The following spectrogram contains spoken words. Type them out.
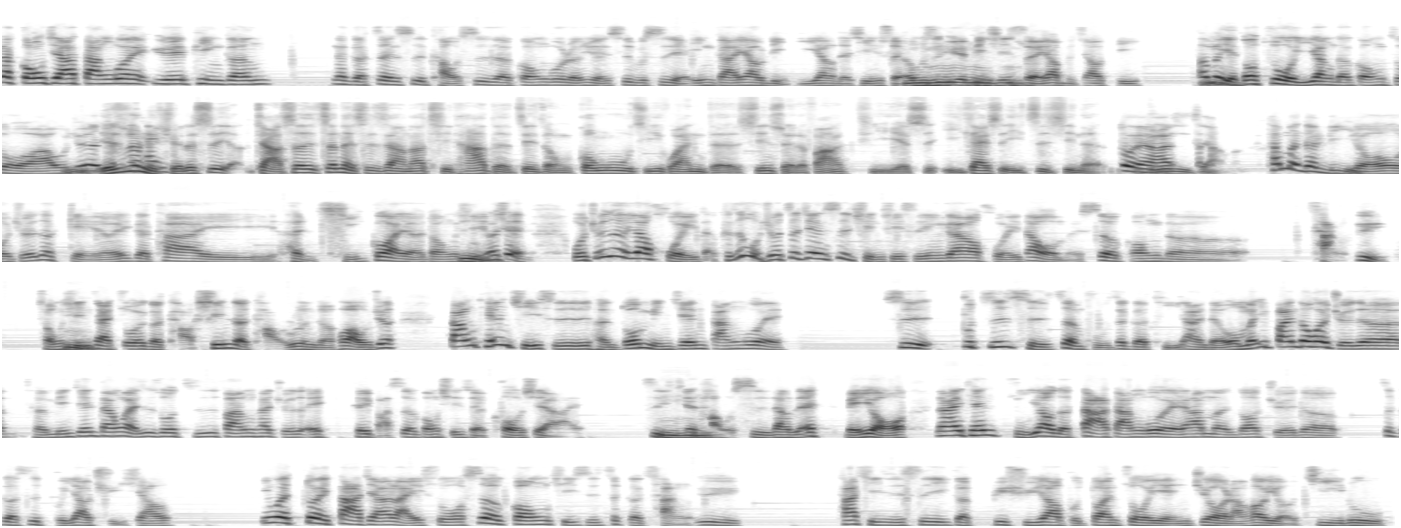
那公家单位约聘跟那个正式考试的公务人员是不是也应该要领一样的薪水，而不是月聘薪水要比较低？他们也都做一样的工作啊，我觉得。也就是说，你觉得是假设真的是这样，那其他的这种公务机关的薪水的发起也是应该是一致性的，对啊，是这样。他们的理由，我觉得给了一个太很奇怪的东西，嗯、而且我觉得要回到，可是我觉得这件事情其实应该要回到我们社工的场域，重新再做一个讨、嗯、新的讨论的话，我觉得当天其实很多民间单位是不支持政府这个提案的。我们一般都会觉得，可能民间单位还是说资方他觉得，哎、欸，可以把社工薪水扣下来是一件好事，这样子，哎、欸，没有，那一天主要的大单位他们都觉得。这个是不要取消，因为对大家来说，社工其实这个场域，它其实是一个必须要不断做研究，然后有记录，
